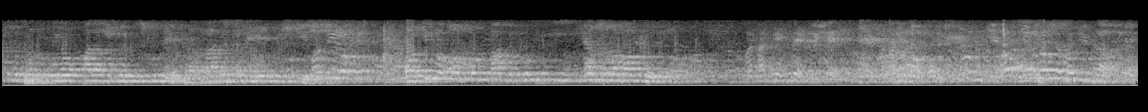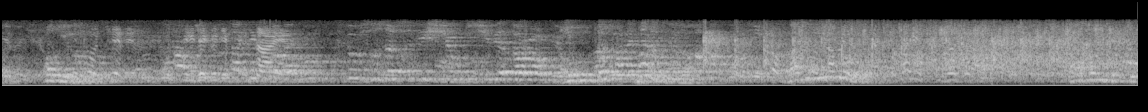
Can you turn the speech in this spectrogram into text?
które produkują Pana środowisku miód, prawda? Jest takie 30. Od ilu osób Pan wykupił i miód? Ale proszę powiedzieć prawdę. Od ilu? Nigdy go nie przydaje. Którzy rzeczywiście uczciwie to robią. Bardzo. Dziękuję. Bardzo dziękuję.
